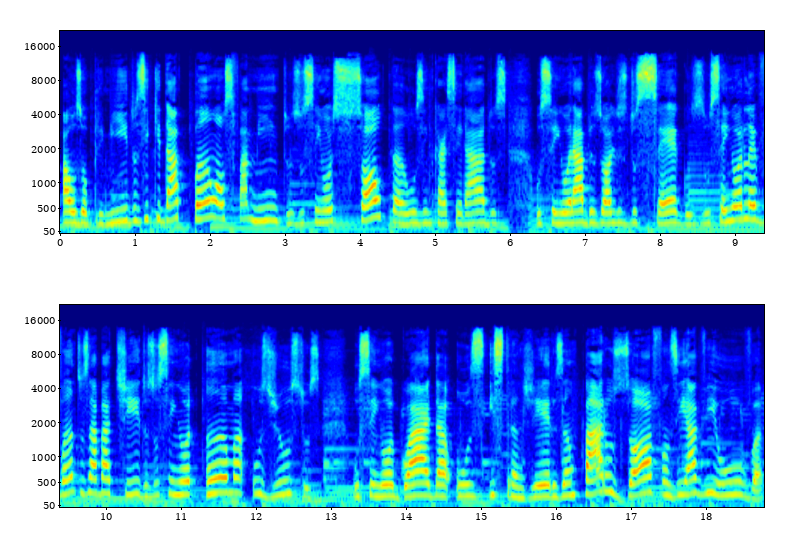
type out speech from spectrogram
aos oprimidos e que dá pão aos famintos. O Senhor solta os encarcerados, o Senhor abre os olhos dos cegos, o Senhor levanta os abatidos, o Senhor ama os justos. O Senhor guarda os estrangeiros, ampara os órfãos e a viúva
